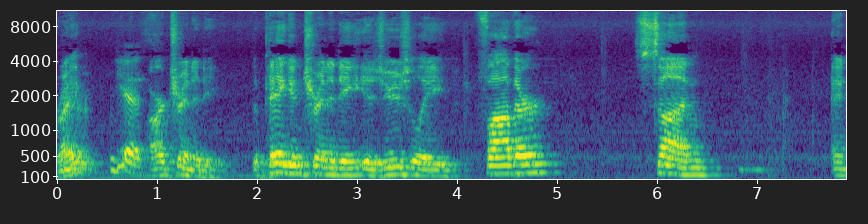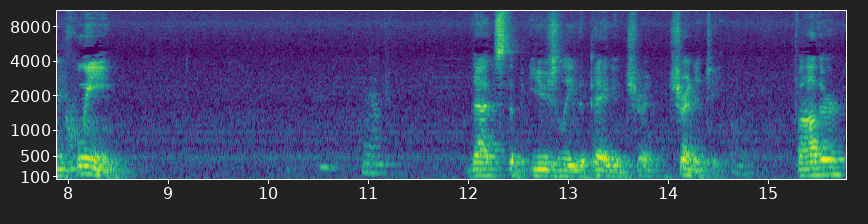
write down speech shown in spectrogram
Right? Yes. Our Trinity. The pagan Trinity is usually Father, Son, and Queen. Yeah. That's the, usually the pagan tr- Trinity. Father,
